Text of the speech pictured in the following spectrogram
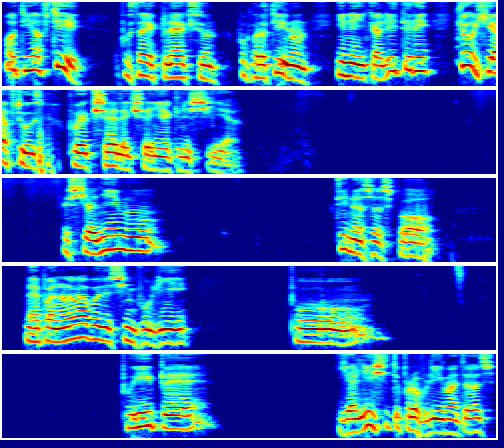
ότι αυτοί που θα εκλέξουν, που προτείνουν είναι οι καλύτεροι και όχι αυτούς που εξέλεξε η Εκκλησία. Χριστιανοί μου, τι να σας πω, να επαναλάβω τη συμβουλή που, που είπε για λύση του προβλήματος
